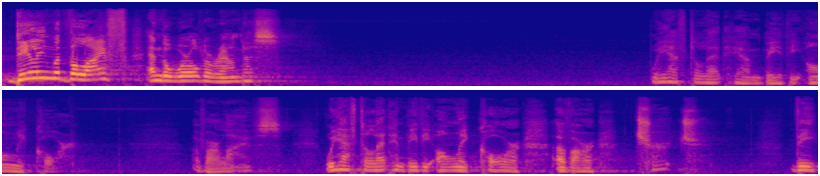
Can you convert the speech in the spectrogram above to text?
dealing with the life and the world around us. We have to let Him be the only core of our lives. We have to let Him be the only core of our church, the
